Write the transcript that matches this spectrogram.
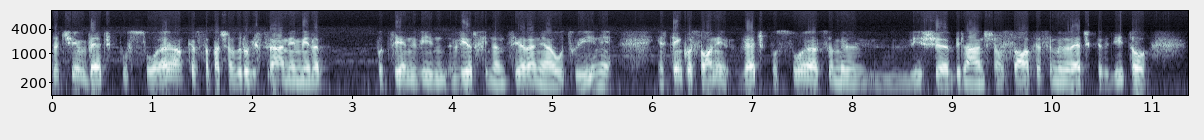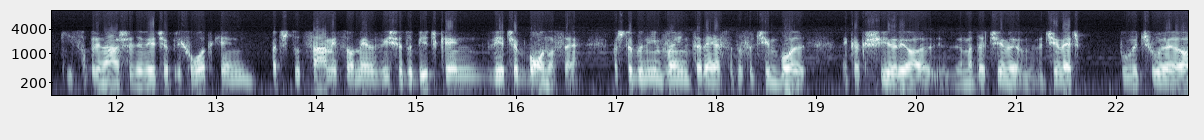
da čim več posojajo, ker so pač na drugi strani imeli pocen vir financiranja v tujini in s tem, ko so oni več posojali, so imeli više bilančne vsote, so imeli več kreditov, ki so prinašali večje prihodke in pač tudi sami so imeli više dobičke in večje bonuse. Pač to je bilo njim v interesu, da so čim bolj nekako širijo, da čim, čim več povečujejo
